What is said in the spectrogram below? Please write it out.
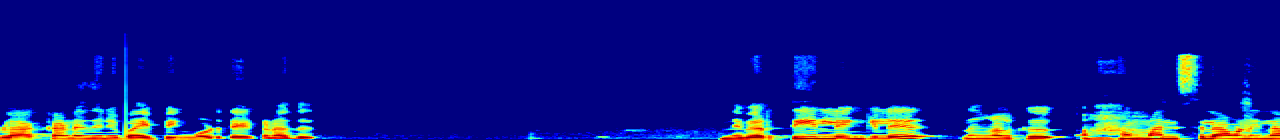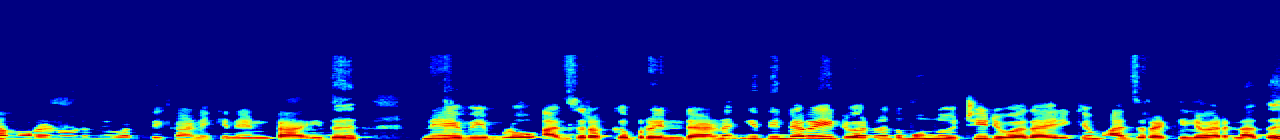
ബ്ലാക്ക് ആണ് ഇതിന് പൈപ്പിംഗ് കൊടുത്തേക്കണത്. നിവർത്തി ഇല്ലെങ്കിൽ നിങ്ങൾക്ക് മനസ്സിലാവണില്ല എന്ന് പറയുന്നത് നിവർത്തി കാണിക്കണേ കേട്ടാ ഇത് നേവി ബ്ലൂ അജ്രക്ക് പ്രിന്റ് ആണ്. ഇതിന്റെ റേറ്റ് വരുന്നത് മുന്നൂറ്റി ഇരുപതായിരിക്കും അജ്രക്കിൽ വരുന്നത്.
